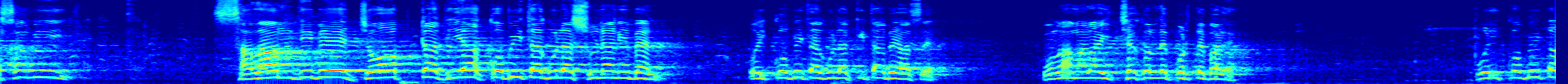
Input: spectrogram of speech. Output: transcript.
আসামি। সালাম দিবে জবটা দিয়া কবিতাগুলা শুনা নিবেন। ওই কবিতাগুলা কিতাবে আছে। ওলামারা ইচ্ছা করলে পড়তে পারে। ওই কবিতা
